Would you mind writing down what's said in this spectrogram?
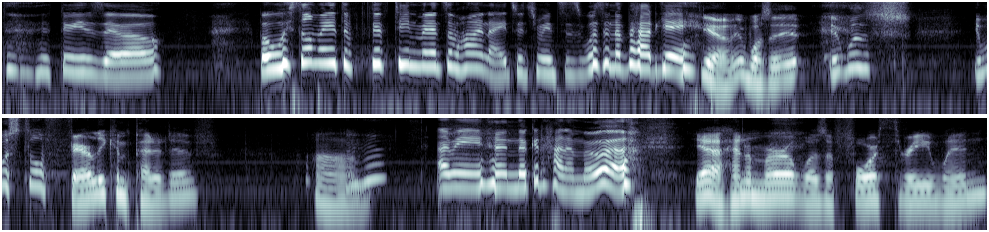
3-0. But we still made it to 15 minutes of High Nights, which means this wasn't a bad game. Yeah, it was it. It was it was still fairly competitive. Um, Mhm. I mean, look at Hanamura. Yeah, Hanamura was a 4-3 win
